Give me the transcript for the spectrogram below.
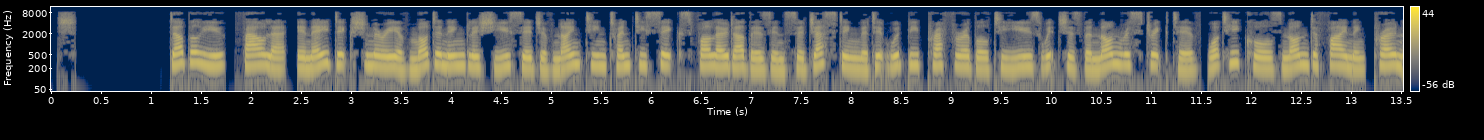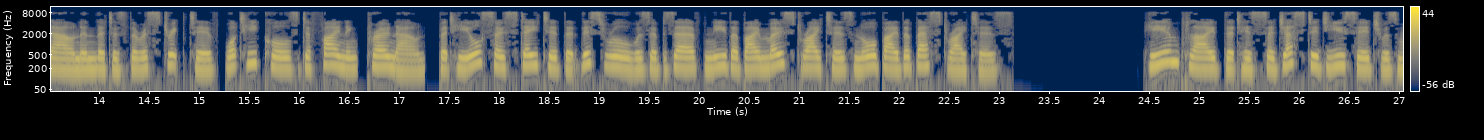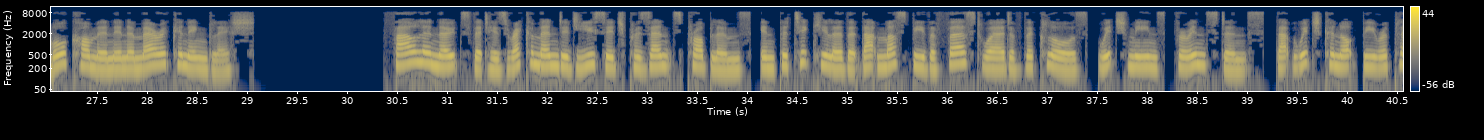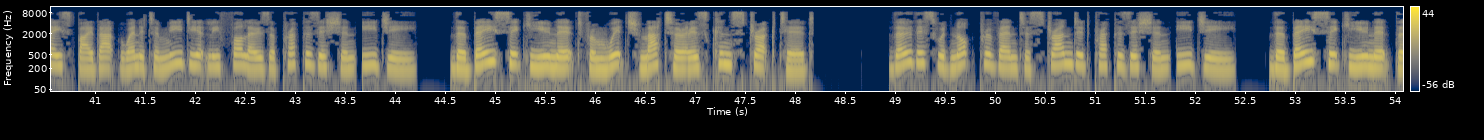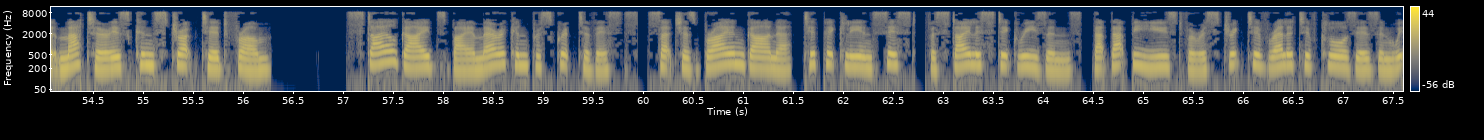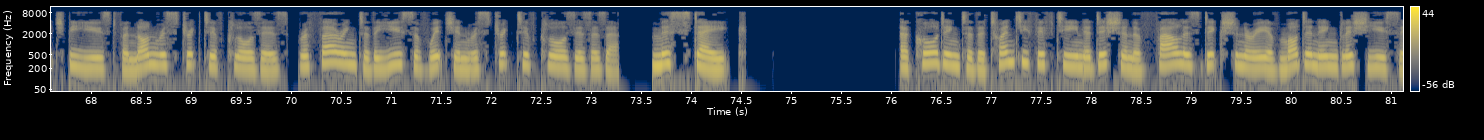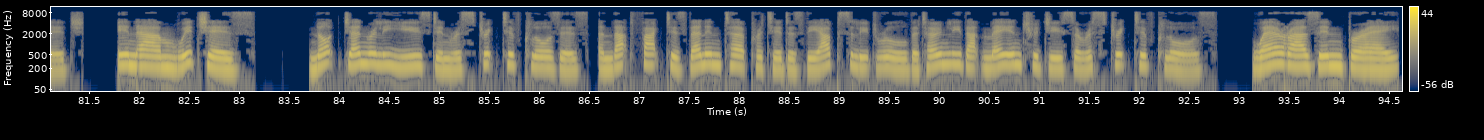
W. Fowler, in A Dictionary of Modern English Usage of 1926 followed others in suggesting that it would be preferable to use which as the non-restrictive what he calls non-defining pronoun and that as the restrictive what he calls defining pronoun, but he also stated that this rule was observed neither by most writers nor by the best writers. He implied that his suggested usage was more common in American English. Fowler notes that his recommended usage presents problems, in particular that that must be the first word of the clause, which means, for instance, that which cannot be replaced by that when it immediately follows a preposition e.g., the basic unit from which matter is constructed, though this would not prevent a stranded preposition e.g., the basic unit that matter is constructed from. Style guides by American prescriptivists, such as Bryan Garner, typically insist, for stylistic reasons, that that be used for restrictive relative clauses and which be used for non-restrictive clauses, referring to the use of which in restrictive clauses as a «mistake». According to the 2015 edition of Fowler's Dictionary of Modern English Usage, in am which is not generally used in restrictive clauses, and that fact is then interpreted as the absolute rule that only that may introduce a restrictive clause, whereas in Bray,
